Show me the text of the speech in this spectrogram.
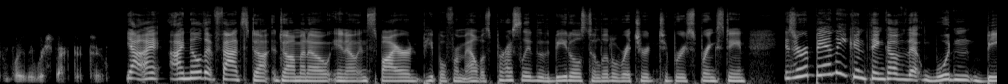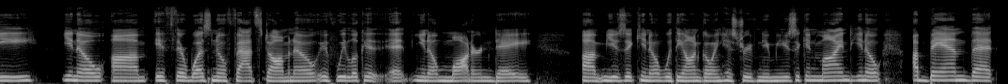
completely respect it too. Yeah, I, I know that Fats Do- Domino, you know, inspired people from Elvis Presley to the Beatles to Little Richard to Bruce Springsteen. Is there a band that you can think of that wouldn't be you know, um, if there was no Fats Domino, if we look at, at you know, modern day um, music, you know, with the ongoing history of new music in mind, you know, a band that,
